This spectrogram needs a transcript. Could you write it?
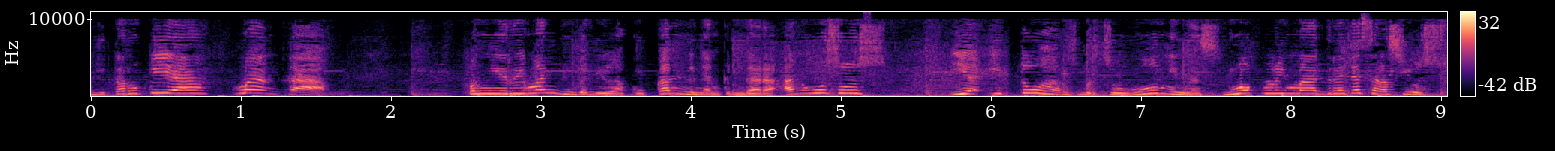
juta rupiah. Mantap! Pengiriman juga dilakukan dengan kendaraan khusus, yaitu harus bersuhu minus 25 derajat Celcius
